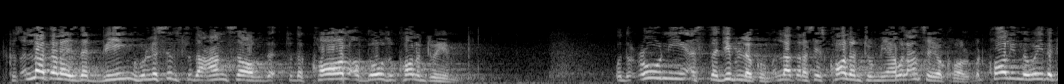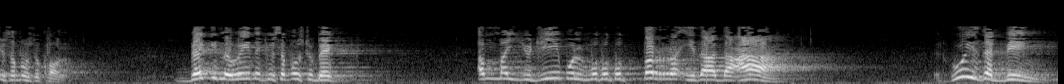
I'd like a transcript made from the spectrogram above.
Because Allah Ta'ala is that being who listens to the answer of the, to the call of those who call unto Him. Ud'uni astajib lakum. Allah Ta'ala says, call unto me, I will answer your call. But call in the way that you're supposed to call. Beg in the way that you're supposed to beg. أَمَّا يُجِيبُ الْمُضْطَرَّ إِذَا دَعَا Who is that being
